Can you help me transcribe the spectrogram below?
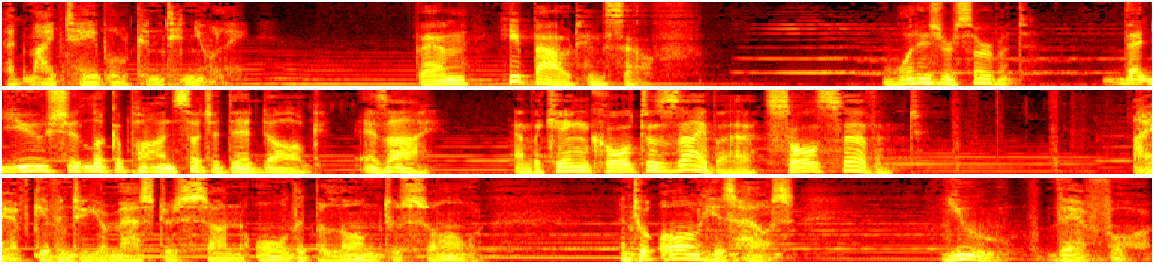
at my table continually. Then he bowed himself. What is your servant, that you should look upon such a dead dog as I? And the king called to Ziba, Saul's servant. I have given to your master's son all that belonged to Saul, and to all his house. You, therefore,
